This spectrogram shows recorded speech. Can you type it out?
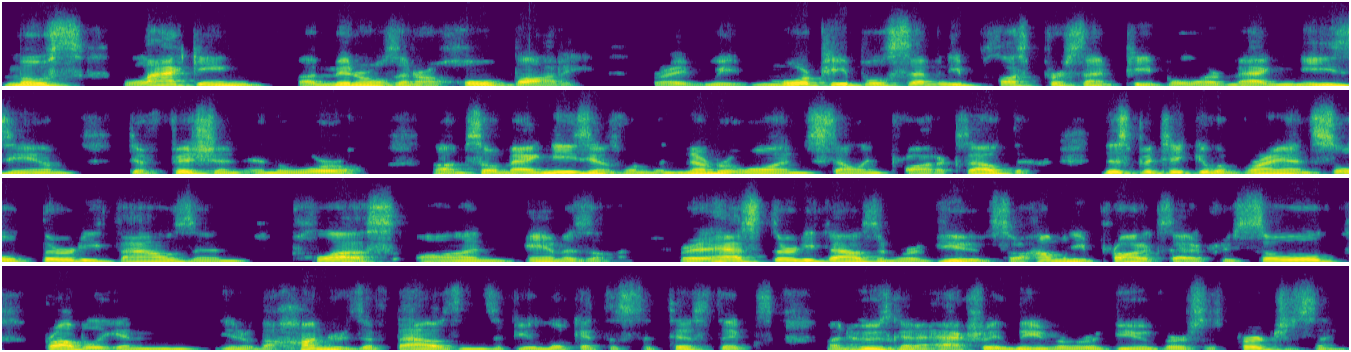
most lacking uh, minerals in our whole body, right? We more people, 70 plus percent people are magnesium deficient in the world. Um, so magnesium is one of the number one selling products out there. This particular brand sold 30,000 plus on Amazon. Right, it has 30,000 reviews. So how many products actually sold? Probably in you know the hundreds of thousands if you look at the statistics on who's going to actually leave a review versus purchasing.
